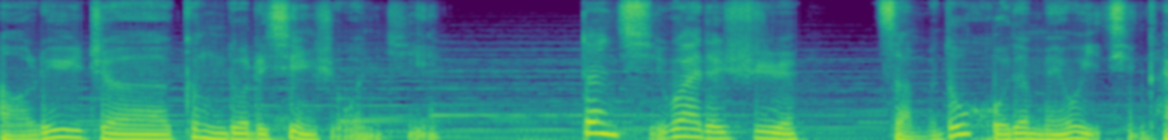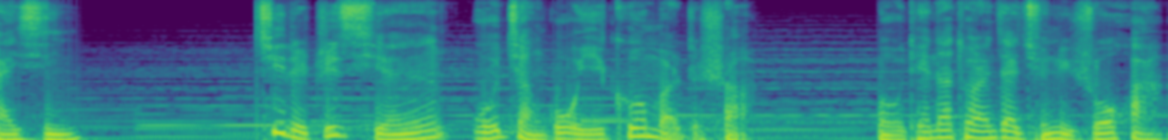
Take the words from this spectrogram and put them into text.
考虑着更多的现实问题，但奇怪的是，怎么都活得没有以前开心。记得之前我讲过我一哥们儿的事儿，某天他突然在群里说话，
